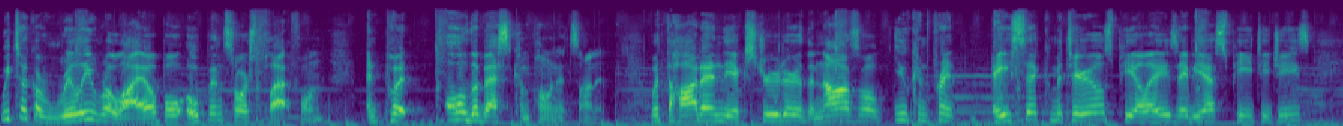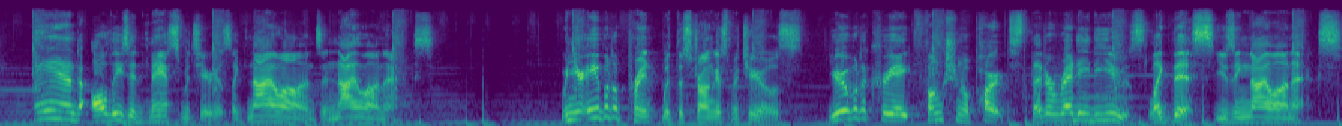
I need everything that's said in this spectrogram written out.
we took a really reliable open source platform and put all the best components on it. With the hot end, the extruder, the nozzle, you can print basic materials, PLAs, ABS, PETGs, and all these advanced materials like nylons and Nylon X. When you're able to print with the strongest materials, you're able to create functional parts that are ready to use, like this, using Nylon X.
